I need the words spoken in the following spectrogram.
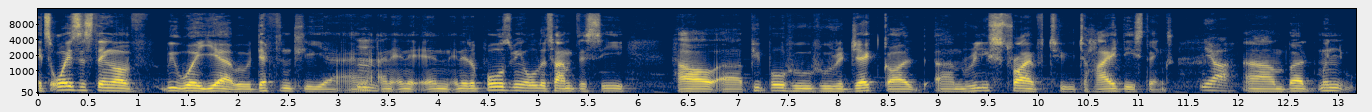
it's always this thing of we were here we were definitely here and and, and, and and it appalls me all the time to see how uh, people who who reject God um, really strive to to hide these things. Yeah. Um, but when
